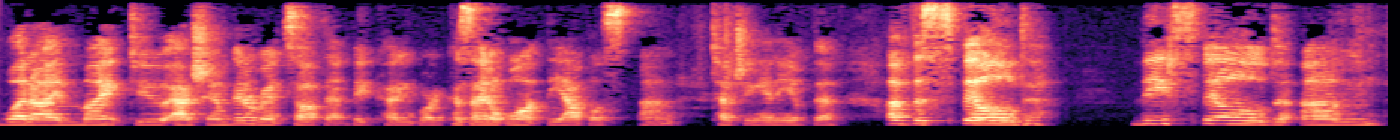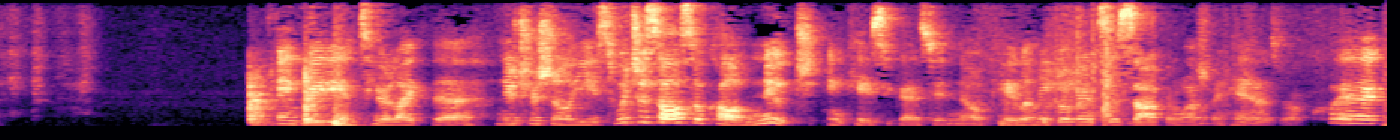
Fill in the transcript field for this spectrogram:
what I might do, actually, I'm going to rinse off that big cutting board because I don't want the apples um, touching any of the of the spilled the spilled um, ingredients here, like the nutritional yeast, which is also called nooch, in case you guys didn't know. Okay, let me go rinse this off and wash my hands real quick.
